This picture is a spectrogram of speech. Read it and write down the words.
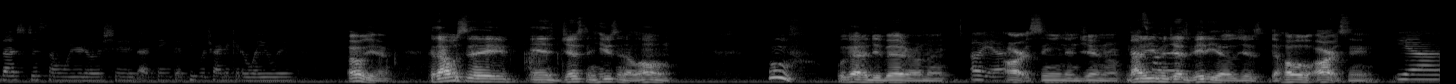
that's just some weirdo shit. I think that people try to get away with. Oh yeah, because I would say in just in Houston alone, whew, we got to do better on the Oh yeah. art scene in general. Not That's even just videos, just the whole art scene. Yeah,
